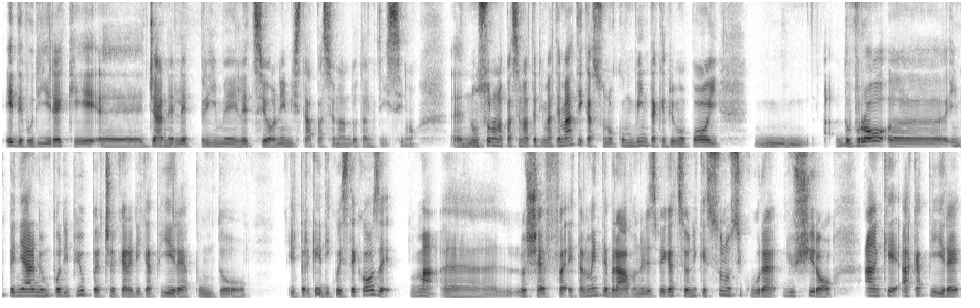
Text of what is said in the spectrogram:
e devo dire che eh, già nelle prime lezioni mi sta appassionando tantissimo. Eh, non sono un'appassionata di matematica, sono convinta che prima o poi mh, mm, dovrò eh, impegnarmi un po' di più per cercare di capire appunto il perché di queste cose, ma eh, lo chef è talmente bravo nelle spiegazioni che sono sicura riuscirò anche a capire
